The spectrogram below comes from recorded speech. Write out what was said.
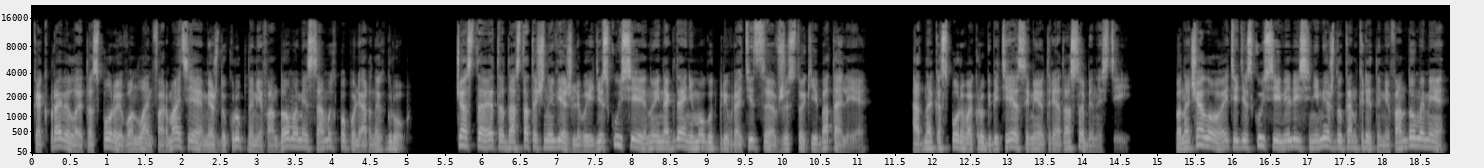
как правило, это споры в онлайн-формате между крупными фандомами самых популярных групп. Часто это достаточно вежливые дискуссии, но иногда они могут превратиться в жестокие баталии. Однако споры вокруг BTS имеют ряд особенностей. Поначалу эти дискуссии велись не между конкретными фандомами,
